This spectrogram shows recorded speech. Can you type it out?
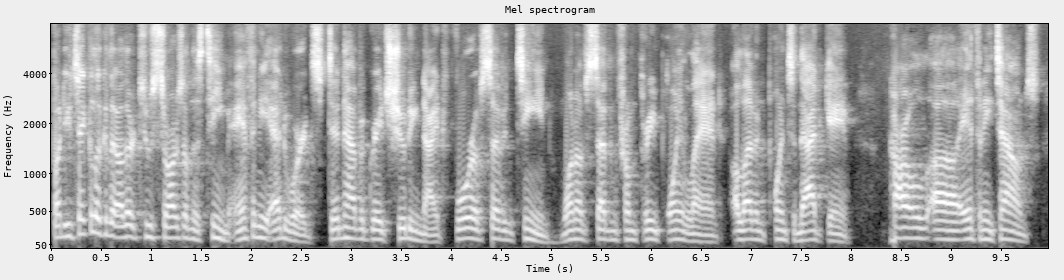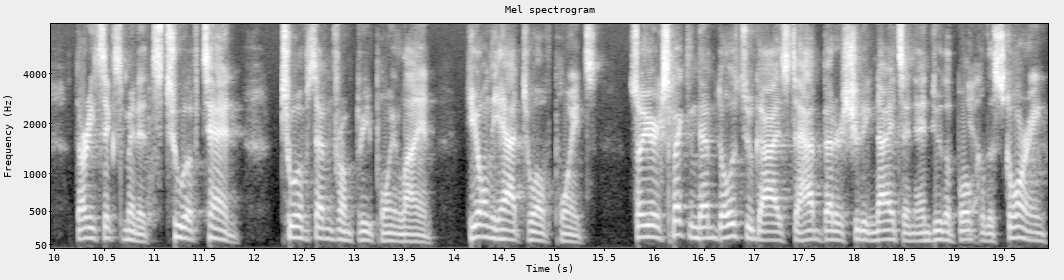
But you take a look at the other two stars on this team. Anthony Edwards didn't have a great shooting night, four of 17, one of seven from three point land, 11 points in that game. Karl uh, Anthony Towns, 36 minutes, two of 10, two of seven from three point line. He only had 12 points. So you're expecting them, those two guys, to have better shooting nights and, and do the bulk yeah. of the scoring.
